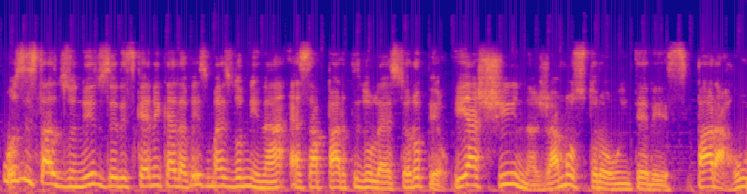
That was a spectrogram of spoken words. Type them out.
Os Estados Unidos eles querem cada vez mais dominar essa parte do leste europeu. E a China já mostrou o interesse para a Rússia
